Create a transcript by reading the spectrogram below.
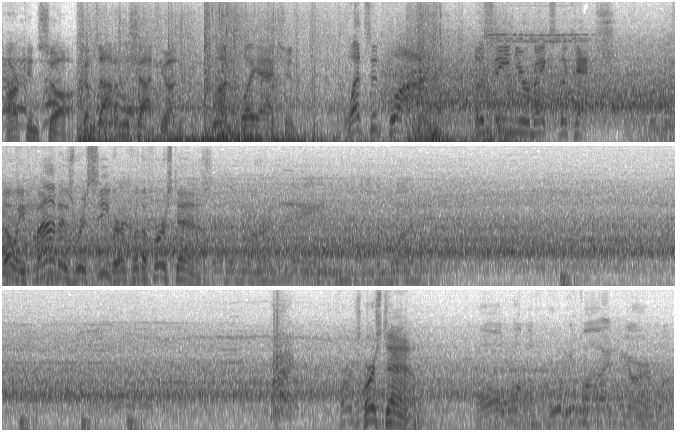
Arkansas comes out in the shotgun. On play action. Lets it fly. The senior makes the catch. So he found his receiver for the first down. First down. Ball on the 45-yard line.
